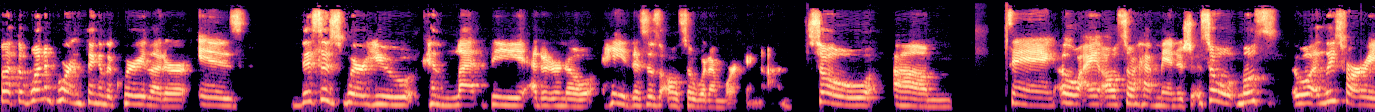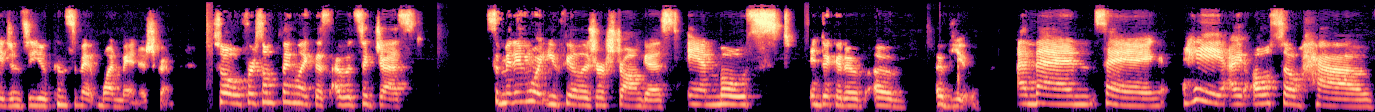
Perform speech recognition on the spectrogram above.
But the one important thing in the query letter is this is where you can let the editor know, hey, this is also what I'm working on. So. Um, saying, "Oh, I also have manuscript." So most, well, at least for our agency, you can submit one manuscript. So for something like this, I would suggest submitting what you feel is your strongest and most indicative of of you, and then saying, "Hey, I also have."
